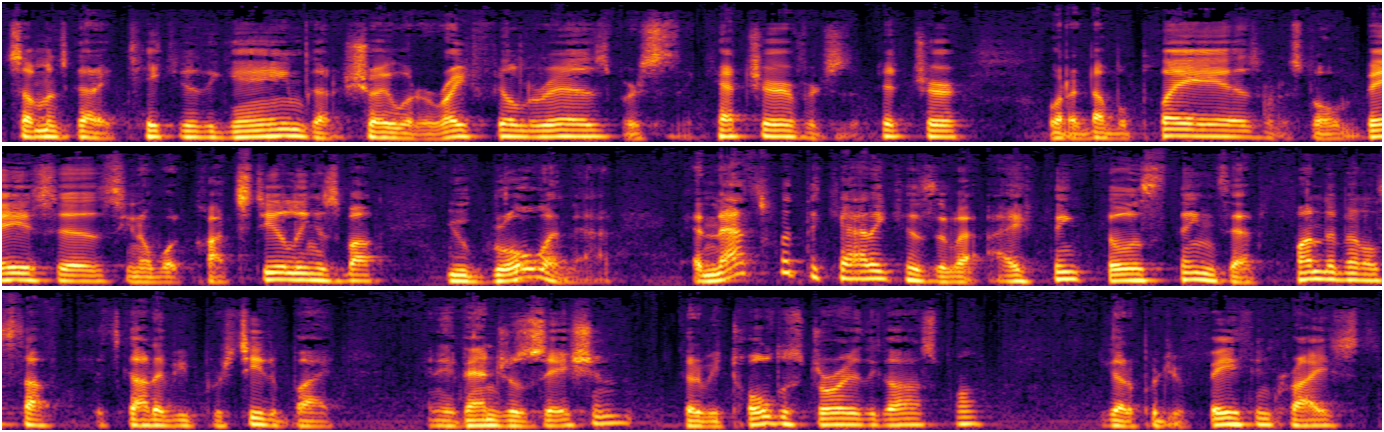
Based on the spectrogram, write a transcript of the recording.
someone's got to take you to the game, got to show you what a right fielder is versus a catcher versus a pitcher, what a double play is, what a stolen base is, you know, what caught stealing is about. You grow in that. And that's what the catechism, I think those things, that fundamental stuff, it's got to be preceded by an evangelization. You've got to be told the story of the gospel. You've got to put your faith in Christ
